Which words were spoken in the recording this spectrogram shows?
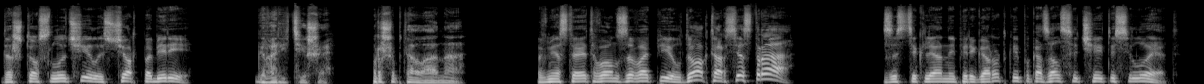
да что случилось, черт побери?» «Говори тише», — прошептала она. Вместо этого он завопил. «Доктор, сестра!» За стеклянной перегородкой показался чей-то силуэт.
